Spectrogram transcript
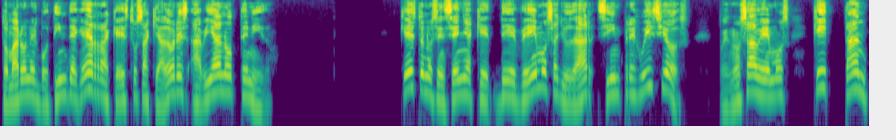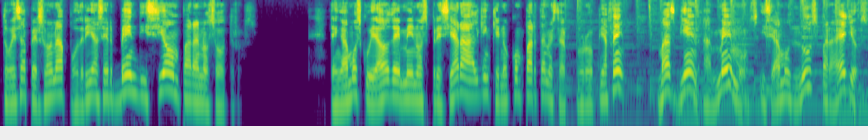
tomaron el botín de guerra que estos saqueadores habían obtenido. Que esto nos enseña que debemos ayudar sin prejuicios, pues no sabemos qué tanto esa persona podría ser bendición para nosotros. Tengamos cuidado de menospreciar a alguien que no comparta nuestra propia fe. Más bien, amemos y seamos luz para ellos.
